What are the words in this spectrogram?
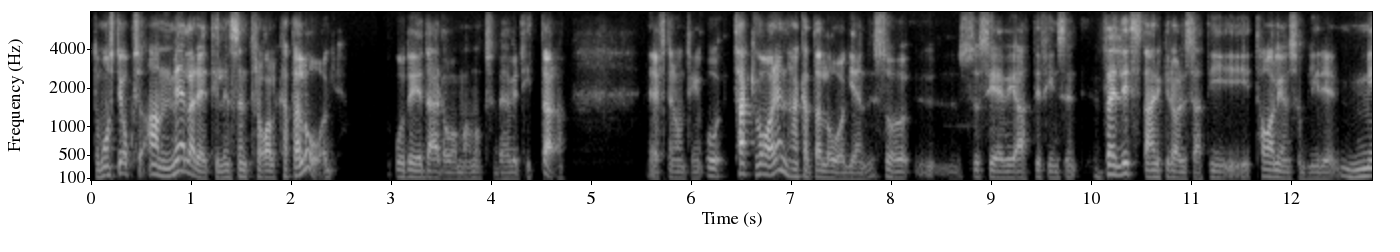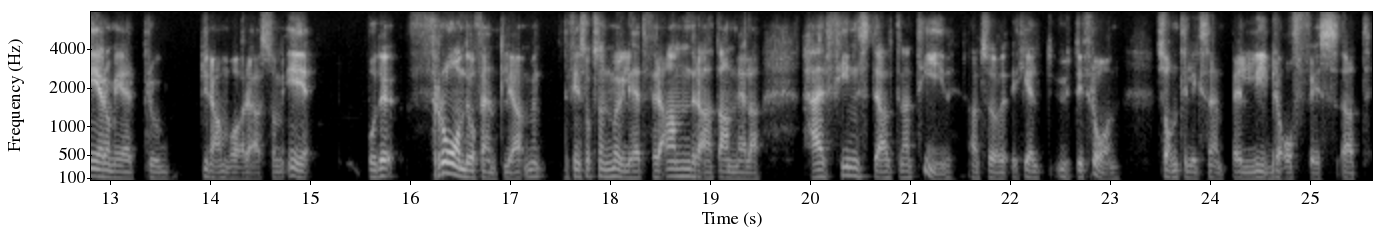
då måste jag också anmäla det till en central katalog. Och det är där då man också behöver titta efter någonting. Och tack vare den här katalogen så, så ser vi att det finns en väldigt stark rörelse att i Italien så blir det mer och mer programvara som är både från det offentliga, men det finns också en möjlighet för andra att anmäla. Här finns det alternativ, alltså helt utifrån, som till exempel LibreOffice. Att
